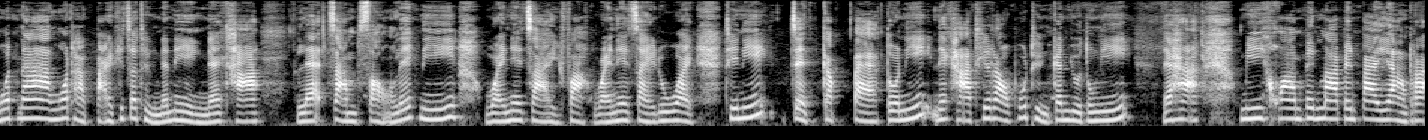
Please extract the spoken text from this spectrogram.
งวดหน้างวดถัดไปที่จะถึงนั่นเองนะคะ และจำสองเลขนี้ไว้ในใจฝากไว้ในใจด้วย ทีนี้ 7 กับ 8 ตัวนี้นะคะที่เราพูดถึงกันอยู่ตรงนี้นะคะ มีความเป็นมาเป็นไปอย่างไร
